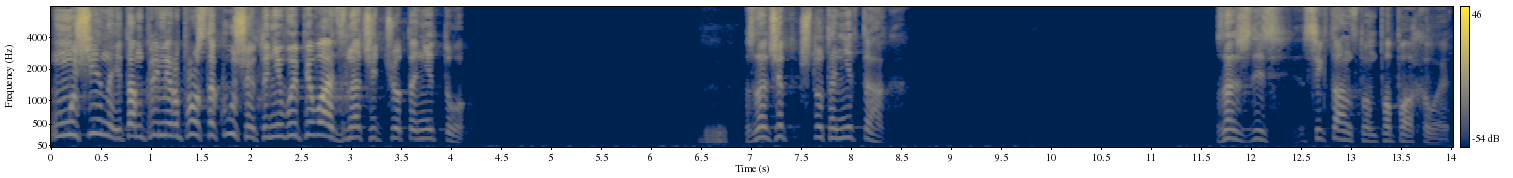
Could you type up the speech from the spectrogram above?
мужчины и там, к примеру, просто кушают и не выпивают, значит, что-то не то. Значит, что-то не так. Значит, здесь сектантством попахивает.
